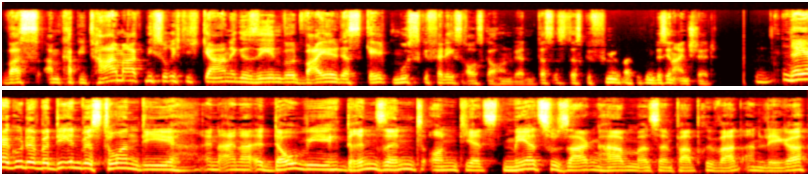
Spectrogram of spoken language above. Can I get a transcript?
was am Kapitalmarkt nicht so richtig gerne gesehen wird, weil das Geld muss gefälligst rausgehauen werden. Das ist das Gefühl, was sich ein bisschen einstellt. Naja gut, aber die Investoren, die in einer Adobe drin sind und jetzt mehr zu sagen haben als ein paar Privatanleger,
